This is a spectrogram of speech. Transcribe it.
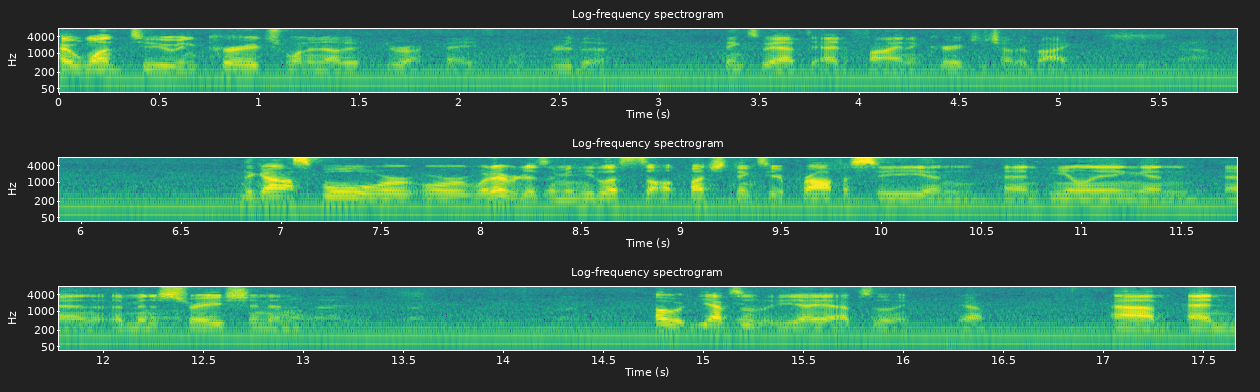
I want to encourage one another through our faith and through the things we have to edify and encourage each other by." The gospel, or, or whatever it is. I mean, he lists a bunch of things here: prophecy and, and healing and, and administration and. Oh, yeah, absolutely. Yeah, yeah, absolutely. Yeah. Um, and,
